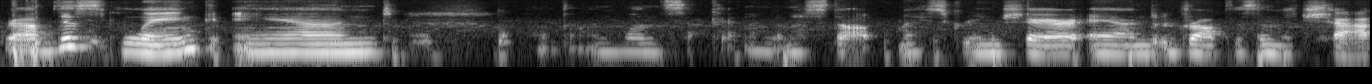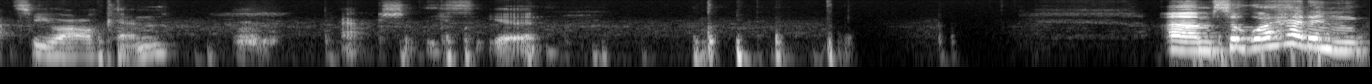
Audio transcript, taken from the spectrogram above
grab this link and hold on one second. I'm going to stop my screen share and drop this in the chat so you all can actually see it. Um, so go ahead and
